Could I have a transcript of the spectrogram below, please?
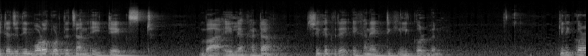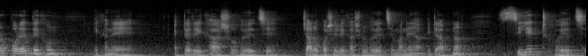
এটা যদি বড় করতে চান এই টেক্সট বা এই লেখাটা, সেক্ষেত্রে এখানে একটি ক্লিক করবেন। ক্লিক করার পরে দেখুন, এখানে একটা রেখা শো হয়েছে, চারপাশে রেখা শো হয়েছে মানে এটা আপনার সিলেক্ট হয়েছে।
